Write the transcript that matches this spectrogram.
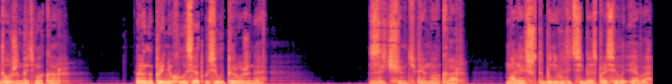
должен быть Макар. Алена принюхалась и откусила пирожное. «Зачем тебе Макар?» Молясь, чтобы не выдать себя, спросила Эва.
